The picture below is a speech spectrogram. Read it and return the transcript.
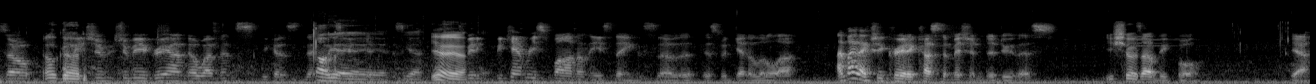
so Oh, I God. mean, should, should we agree on no weapons? Because oh this yeah, yeah, yeah, this- yeah. Yeah, yeah. We, we can't respawn on these things, so this would get a little. Uh, I might actually create a custom mission to do this. You should. that would be cool. Yeah.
